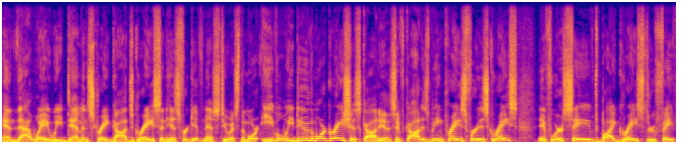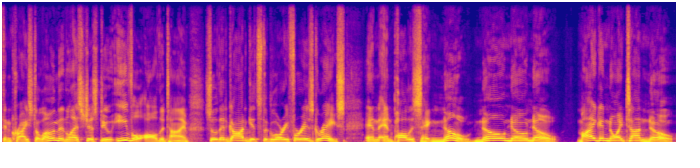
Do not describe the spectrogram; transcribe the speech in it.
And that way we demonstrate God's grace and his forgiveness to us. The more evil we do, the more gracious God is. If God is being praised for his grace, if we're saved by grace through faith in Christ alone, then let's just do evil all the time so that God gets the glory for his grace. And and Paul is saying, "No, no, no, no. My genoiton, no,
